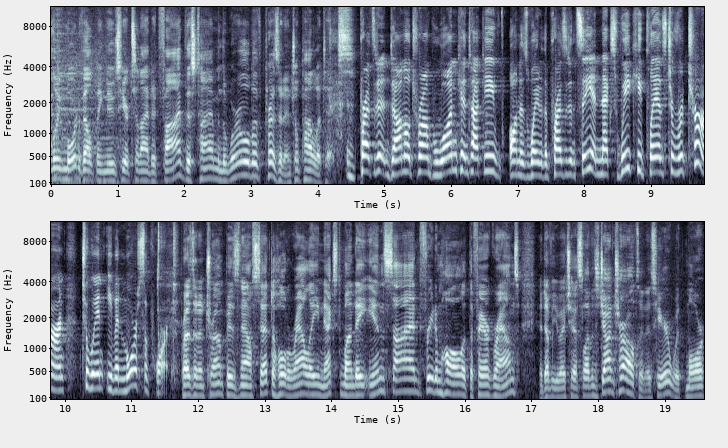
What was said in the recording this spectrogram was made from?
Following more developing news here tonight at 5, this time in the world of presidential politics. President Donald Trump won Kentucky on his way to the presidency, and next week he plans to return to win even more support. President Trump is now set to hold a rally next Monday inside Freedom Hall at the fairgrounds. And WHAS 11's John Charlton is here with more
